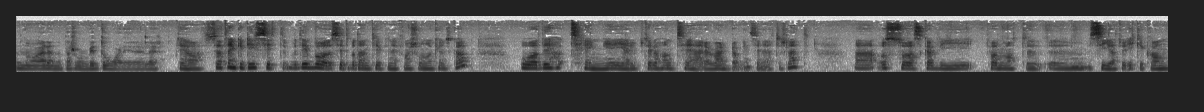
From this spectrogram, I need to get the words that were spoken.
nå er denne personen blitt dårligere, eller Ja, så jeg tenker de, sitter, de både sitter på den typen informasjon og kunnskap, og de trenger hjelp til å håndtere hverdagen sin, rett og slett. Uh, og så skal vi på en måte um, si at vi ikke kan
